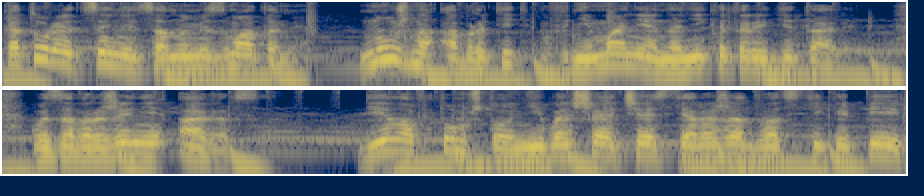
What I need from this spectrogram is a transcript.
которая ценится нумизматами, нужно обратить внимание на некоторые детали в изображении аверса. Дело в том, что небольшая часть тиража 20 копеек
